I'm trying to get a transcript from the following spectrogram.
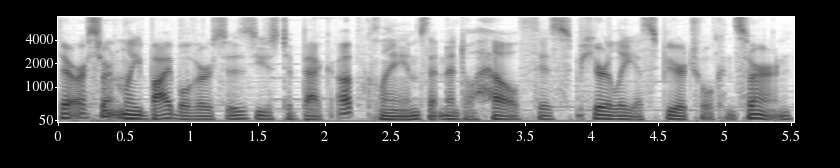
There are certainly Bible verses used to back up claims that mental health is purely a spiritual concern.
